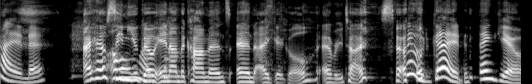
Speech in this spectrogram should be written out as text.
Come on. I have seen Oh you go in on the comments and I giggle every time. So Dude, good. Thank you.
